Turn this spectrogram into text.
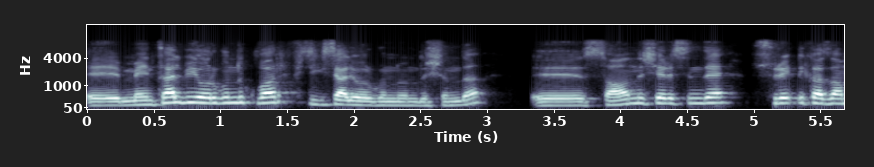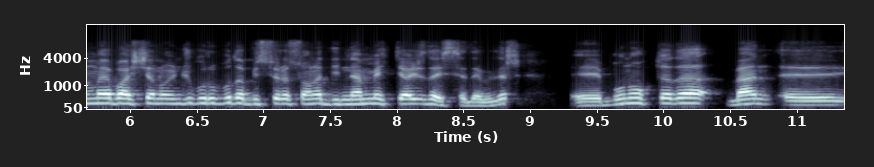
e, mental bir yorgunluk var fiziksel yorgunluğun dışında. E, sahanın içerisinde sürekli kazanmaya başlayan oyuncu grubu da bir süre sonra dinlenme ihtiyacı da hissedebilir. E, bu noktada ben e,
